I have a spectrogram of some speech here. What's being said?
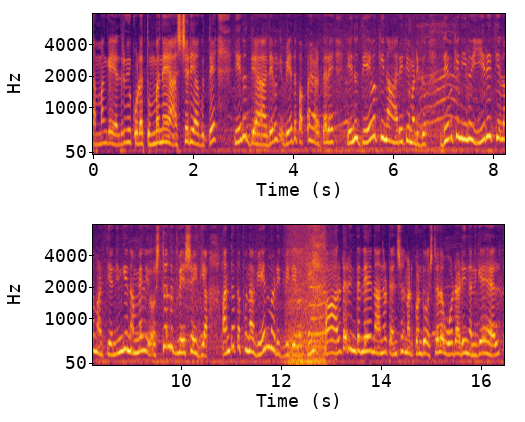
ತಮ್ಮಂಗೆ ಎಲ್ರಿಗೂ ಕೂಡ ತುಂಬಾ ಆಶ್ಚರ್ಯ ಆಗುತ್ತೆ. ಏನು ದೇವ ವೇದ ಪಪ್ಪ ಹೇಳ್ತಾರೆ, ಏನು ದೇವಕಿನ ಆ ರೀತಿ ಮಾಡಿದ್ದು. ದೇವಕಿ ನೀನು ಈ ರೀತಿ ಎಲ್ಲ ಮಾಡ್ತೀಯ? ನಿನಗೆ ನಮ್ಮ ಮೇಲೆ ಅಷ್ಟೊಂದು ದ್ವೇಷ ಇದೆಯಾ? ಅಂತ ತಪ್ಪು ನಾವೇನು ಮಾಡಿದ್ವಿ ದೇವಕಿ? ಆ ಆರ್ಡರಿಂದಲೇ ನಾನು ಟೆನ್ಷನ್ ಮಾಡಿಕೊಂಡು ಅಷ್ಟೆಲ್ಲ ಓಡಾಡಿ ನನಗೆ ಹೆಲ್ತ್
